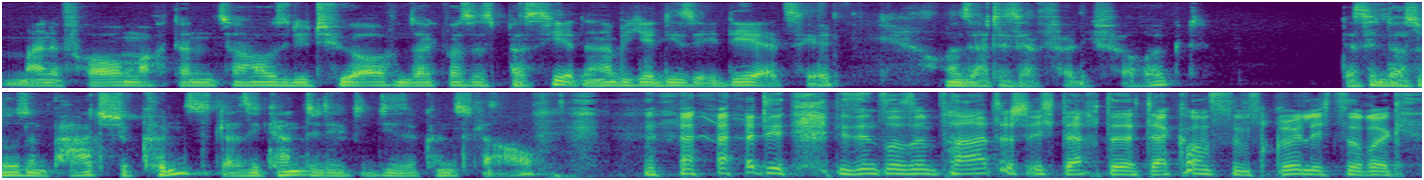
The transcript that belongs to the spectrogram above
meine Frau macht dann zu Hause die Tür auf und sagt, was ist passiert? Dann habe ich ihr diese Idee erzählt und sagte, das ist ja völlig verrückt. Das sind doch so sympathische Künstler. Sie kannte die, diese Künstler auch. die, die, sind so sympathisch. Ich dachte, da kommst du fröhlich zurück.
